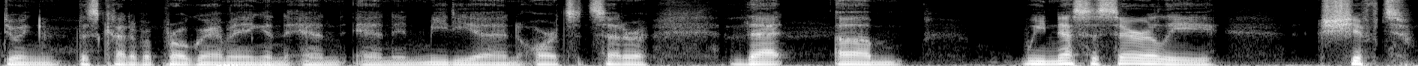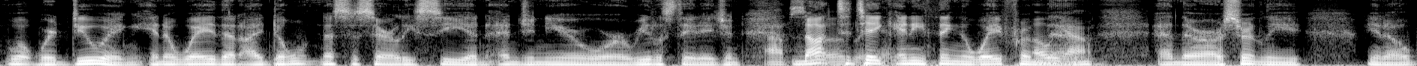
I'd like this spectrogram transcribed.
doing this kind of a programming and and and in media and arts, etc. That um, we necessarily shift what we're doing in a way that I don't necessarily see an engineer or a real estate agent. Not to take anything away from Oh, them, yeah. and there are certainly, you know,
